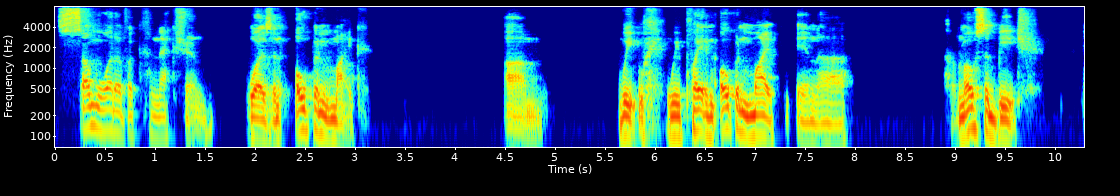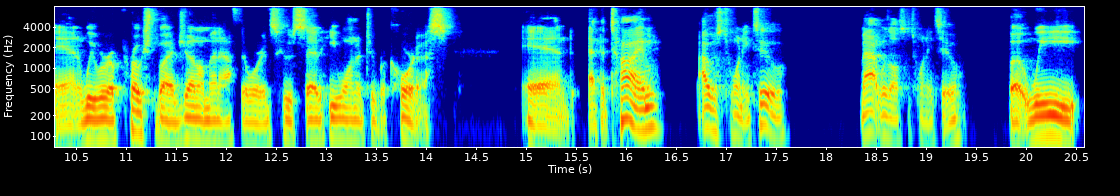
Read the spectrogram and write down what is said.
somewhat of a connection was an open mic. Um, we we played an open mic in uh, Hermosa Beach. And we were approached by a gentleman afterwards who said he wanted to record us. And at the time, I was 22. Matt was also 22, but we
